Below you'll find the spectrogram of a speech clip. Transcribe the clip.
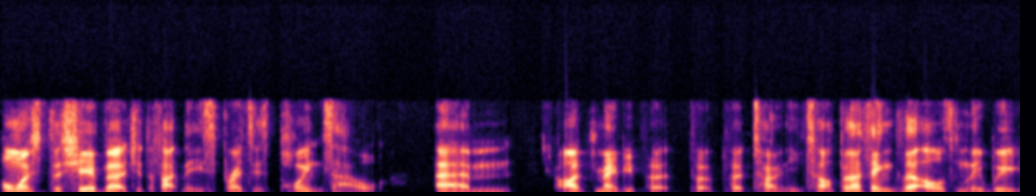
almost the sheer virtue of the fact that he spreads his points out. Um, I'd maybe put put put Toney top, and I think that ultimately we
